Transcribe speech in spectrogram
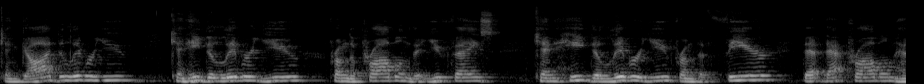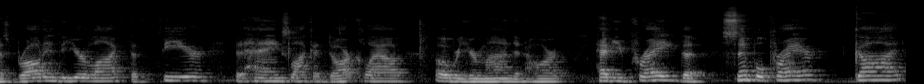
Can God deliver you? Can he deliver you from the problem that you face? Can he deliver you from the fear that that problem has brought into your life, the fear that hangs like a dark cloud over your mind and heart? Have you prayed the simple prayer, God,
